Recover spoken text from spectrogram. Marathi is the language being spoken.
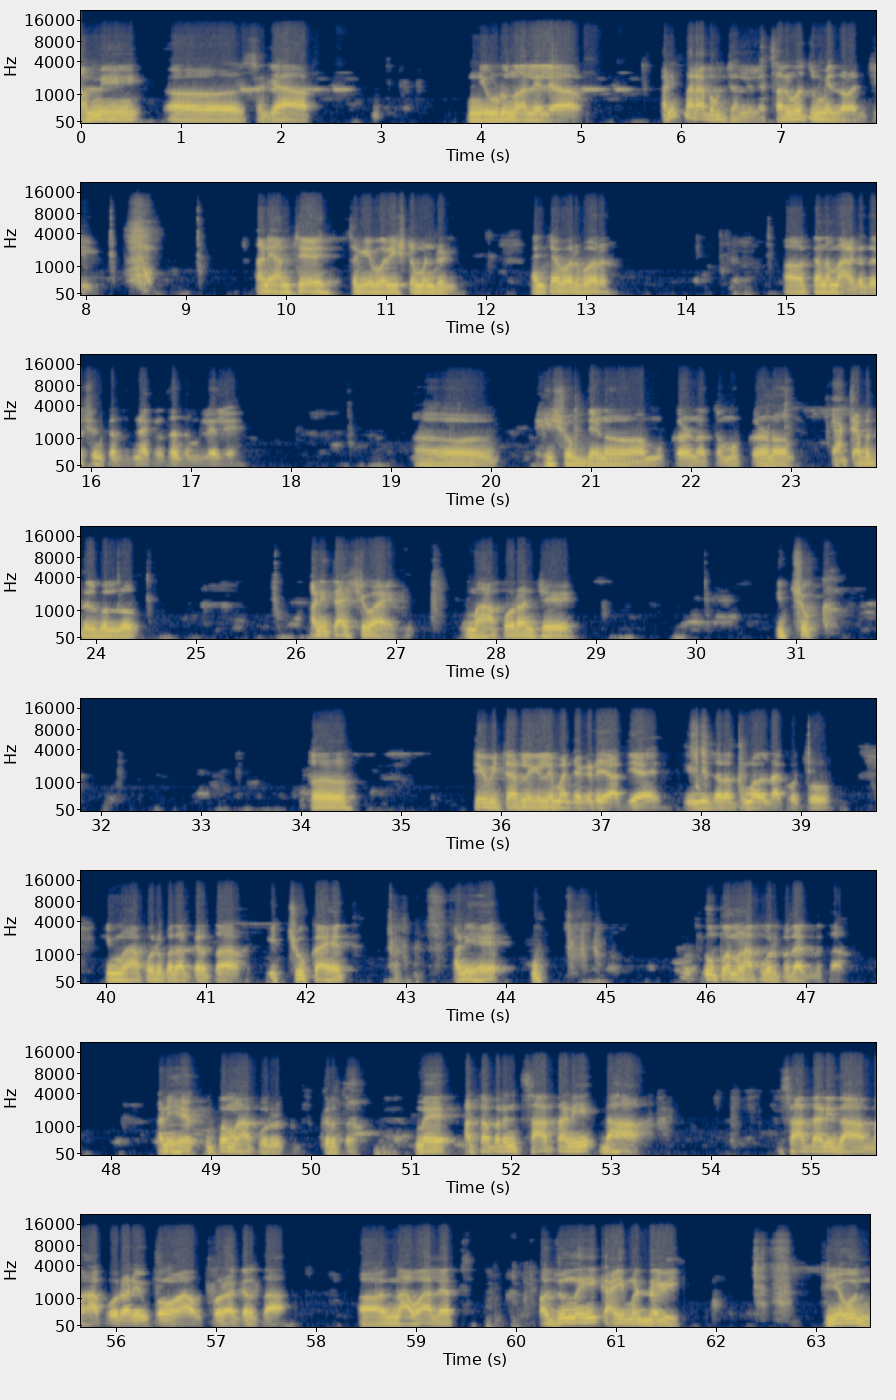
आम्ही अं, सगळ्या निवडून आलेल्या आणि पराभूत झालेल्या सर्वच उमेदवारांची आणि आमचे सगळे वरिष्ठ मंडळी यांच्याबरोबर त्यांना मार्गदर्शन करण्याकरता जमलेले अं, हिशोब देणं अमुक करणं तमुक करणं ह्याच्याबद्दल बोललो. आणि त्याशिवाय महापौरांचे इच्छुक. तर ते विचारले गेले माझ्याकडे यादी आहे ती मी जरा तुम्हाला दाखवतो. की महापौर पदाकरता इच्छुक आहेत. आणि हे उपमहापौर पदाकरता. आणि हे उपमहापौर करत. मग आतापर्यंत सात आणि दहा सात आणि दहा महापौर आणि उपमहापौराकरता नावं आल्यात. अजूनही काही मंडळी येऊन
